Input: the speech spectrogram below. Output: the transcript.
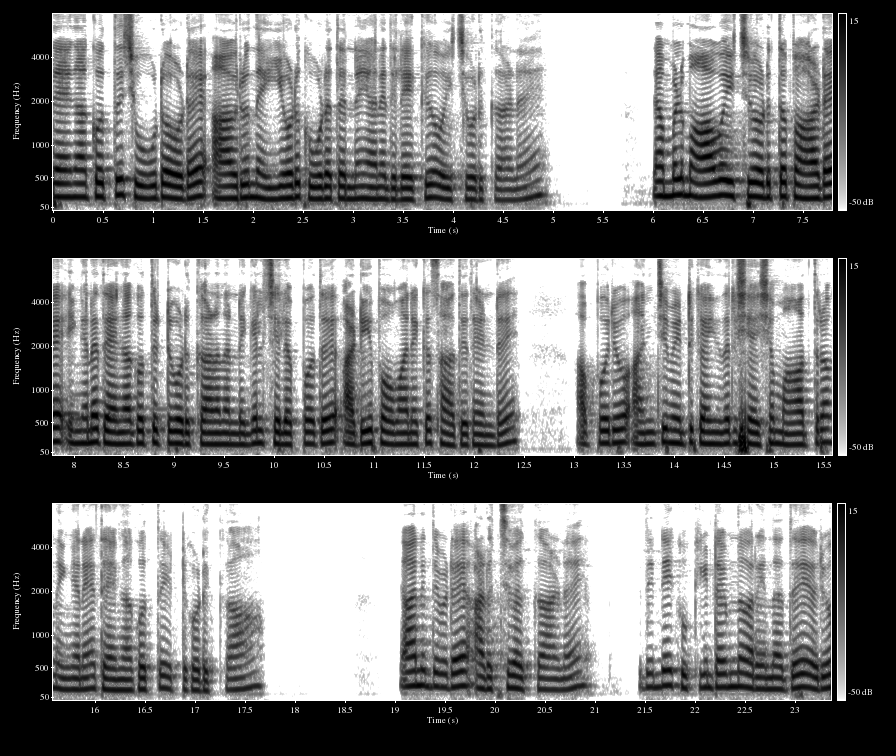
തേങ്ങാക്കൊത്ത് ചൂടോടെ ആ ഒരു നെയ്യോട് കൂടെ തന്നെ ഞാൻ ഇതിലേക്ക് ഒഴിച്ചു കൊടുക്കുകയാണ്. നമ്മൾ മാവ് ഒഴിച്ചു കൊടുത്ത പാടെ ഇങ്ങനെ തേങ്ങാക്കൊത്ത് ഇട്ട് കൊടുക്കുകയാണെന്നുണ്ടെങ്കിൽ ചിലപ്പോൾ അത് അടി പോകാനൊക്കെ സാധ്യതയുണ്ട്. അപ്പോൾ ഒരു അഞ്ച് മിനിറ്റ് കഴിഞ്ഞതിന് ശേഷം മാത്രം ഇങ്ങനെ തേങ്ങാക്കൊത്ത് ഇട്ട് കൊടുക്കുക. ഞാനിതിവിടെ അടച്ച് വെക്കുകയാണ്. ഇതിന്റെ കുക്കിംഗ് ടൈം എന്ന് പറയുന്നത് ഒരു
